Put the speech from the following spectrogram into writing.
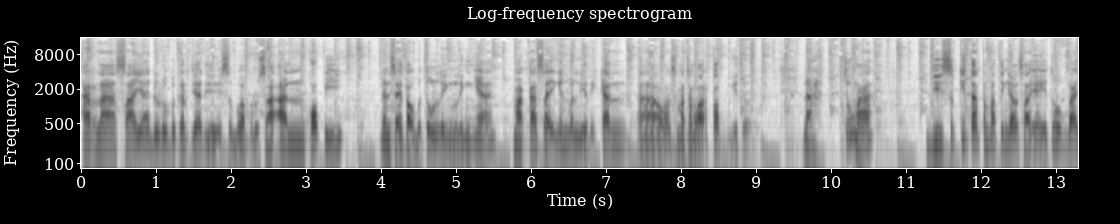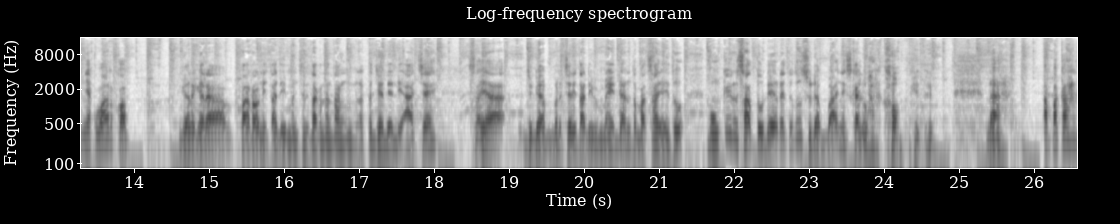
karena saya dulu bekerja di sebuah perusahaan kopi dan saya tahu betul link-linknya, maka saya ingin mendirikan uh, semacam warkop begitu. Nah, cuma di sekitar tempat tinggal saya itu banyak warkop. Gara-gara Pak Roni tadi menceritakan tentang kejadian di Aceh, saya juga bercerita di Medan tempat saya itu mungkin satu deret itu sudah banyak sekali warkop gitu. Nah, apakah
